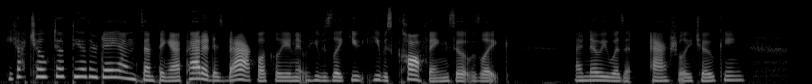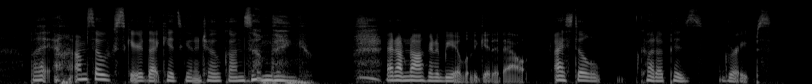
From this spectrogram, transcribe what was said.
he got choked up the other day on something. I patted his back luckily and it, he was like you he was coughing so it was like I know he wasn't actually choking. But I'm so scared that kid's going to choke on something and I'm not going to be able to get it out. I still cut up his grapes.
